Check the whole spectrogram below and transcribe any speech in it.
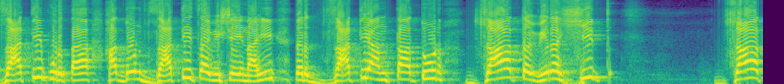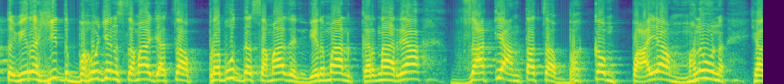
जातीपुरता हा दोन जातीचा विषय नाही तर जाती अंतातून जात विरहित जात विरहित बहुजन समाजाचा प्रबुद्ध समाज निर्माण करणाऱ्या जाती अंताचा भक्कम पाया म्हणून ह्या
